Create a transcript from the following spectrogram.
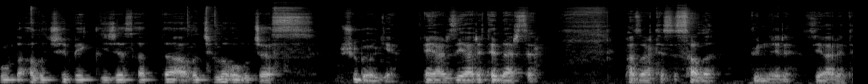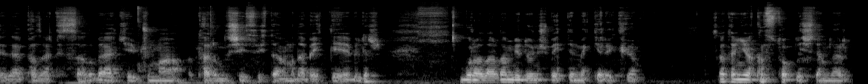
burada alıcı bekleyeceğiz. Hatta alıcılı olacağız şu bölge. Eğer ziyaret ederse. Pazartesi, salı günleri ziyaret eder. Pazartesi, salı belki cuma tarım dışı istihdamı da bekleyebilir. Buralardan bir dönüş beklemek gerekiyor. Zaten yakın stoplu işlemler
